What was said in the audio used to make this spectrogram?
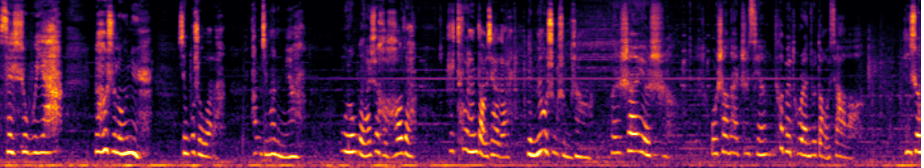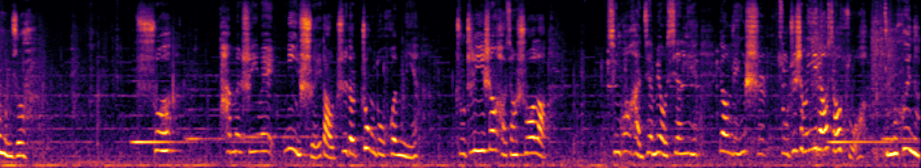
先是乌鸦，然后是龙女。先不说我了，他们情况怎么样？慕容本来是好好的，是突然倒下的，也没有受什么伤啊。文山也是。我上台之前特别突然就倒下了，医生怎么说？说他们是因为溺水导致的重度昏迷，主治医生好像说了，情况罕见没有先例，要临时组织什么医疗小组。怎么会呢？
